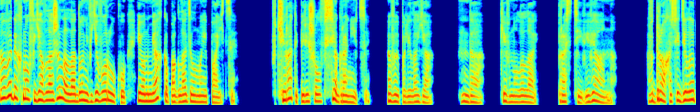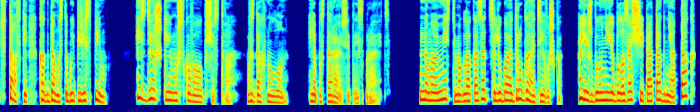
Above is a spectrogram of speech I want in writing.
Выдохнув, я вложила ладонь в его руку, и он мягко погладил мои пальцы. «Вчера ты перешел все границы», — выпалила я. «Да», — кивнула Лай. «Прости, Вивианна». «В Драхасе делают ставки, когда мы с тобой переспим». «Издержки мужского общества», — вздохнул он. «Я постараюсь это исправить». На моем месте могла оказаться любая другая девушка, лишь бы у нее была защита от огня, так?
